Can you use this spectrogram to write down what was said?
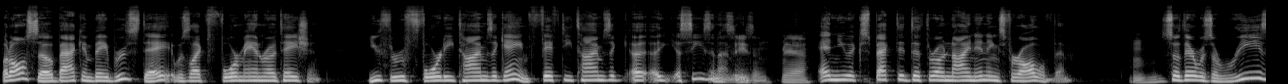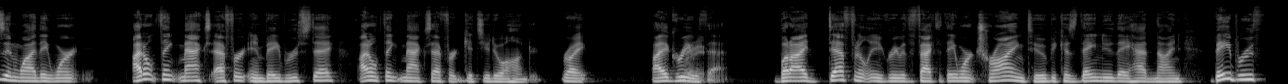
But also back in Babe Ruth's day, it was like four man rotation. You threw 40 times a game, 50 times a, a, a season, I mean. Season. Yeah. And you expected to throw nine innings for all of them. Mm-hmm. So there was a reason why they weren't I don't think max effort in Babe Ruth's day, I don't think max effort gets you to 100, right? I agree with that. But I definitely agree with the fact that they weren't trying to because they knew they had nine. Babe Ruth,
